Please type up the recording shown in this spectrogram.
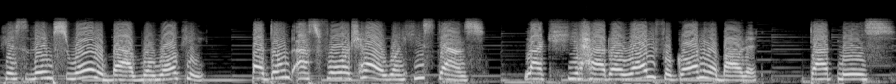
His limbs really bad when walking, but don't ask for a chair when he stands, like he had already forgotten about it. That means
